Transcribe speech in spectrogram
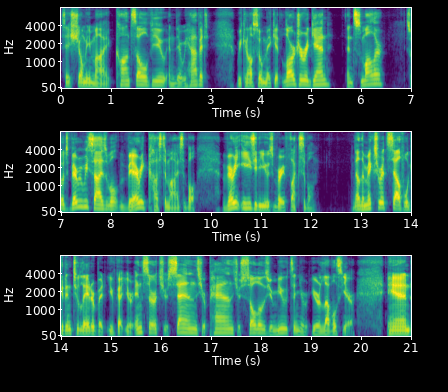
say show me my console view, and there we have it. We can also make it larger again and smaller. So it's very resizable, very customizable, very easy to use, very flexible. Now the mixer itself we'll get into later, but you've got your inserts, your sends, your pans, your solos, your mutes, and your, your levels here. And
